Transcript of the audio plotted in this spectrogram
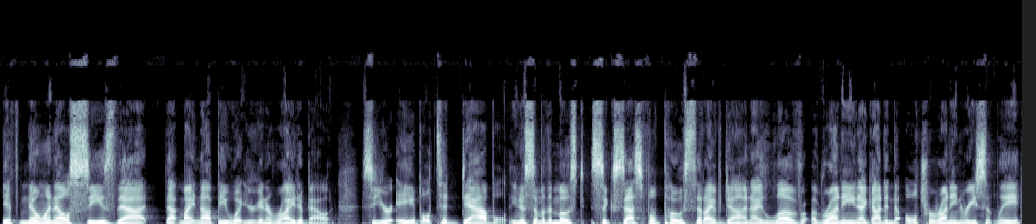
if no one else sees that, that might not be what you're going to write about. So you're able to dabble. You know, some of the most successful posts that I've done, I love running. I got into ultra running recently.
